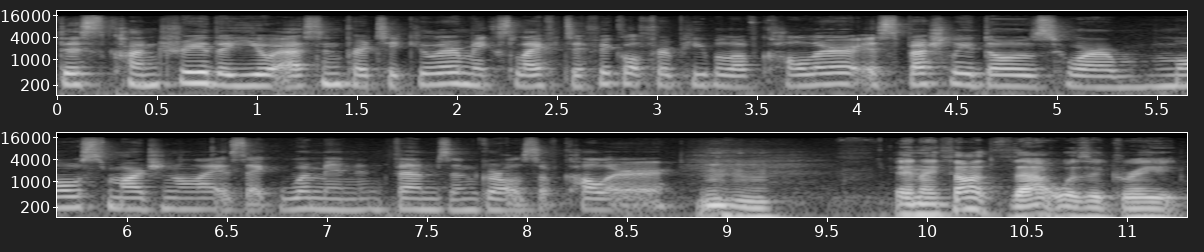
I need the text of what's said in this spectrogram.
this country, the US in particular, makes life difficult for people of color, especially those who are most marginalized, like women and femmes and girls of color. Mm-hmm. And I thought that was a great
